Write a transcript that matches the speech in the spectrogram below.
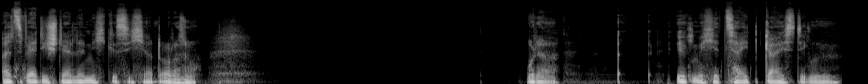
als wäre die Stelle nicht gesichert oder so. Oder äh, irgendwelche zeitgeistigen,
